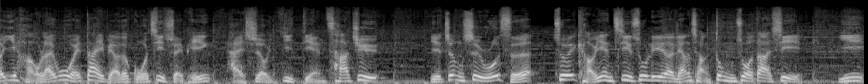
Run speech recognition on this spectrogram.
和以好莱坞为代表的国际水平，还是有一点差距。也正是如此，最为考验技术力的两场动作大戏，一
